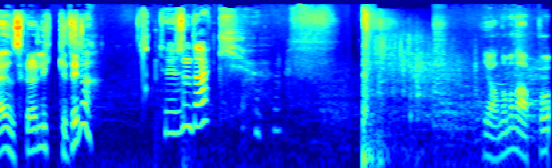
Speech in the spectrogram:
Jeg ønsker deg lykke til, jeg. Tusen takk. Ja, når man er på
